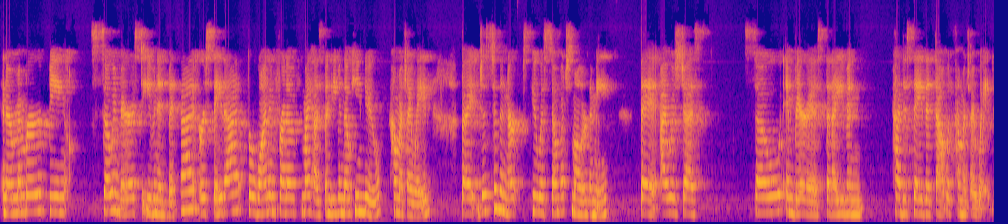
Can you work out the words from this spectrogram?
And I remember being so embarrassed to even admit that or say that, for one, in front of my husband, even though he knew how much I weighed, but just to the nurse who was so much smaller than me that I was just so embarrassed that I even had to say that that was how much I weighed.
